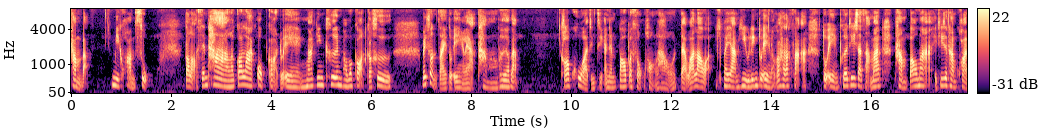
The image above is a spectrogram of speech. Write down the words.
ทำแบบมีความสุขตลอดเส้นทางแล้วก็รักอบกอดตัวเองมากยิ่งขึ้น เพราะเมื่อก่อนก็คือ ไม่สนใจตัวเองเลยอะทำเพื่อแบบ ครอบครัวจริง ๆ อันนั้นเป้าประสงค์ของเรา แต่ว่าเราอะพยายามฮิลลิ่งตัวเองแล้วก็รักษาตัวเองเพื่อที่จะสามารถทำเป้าหมายที่จะทำความ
